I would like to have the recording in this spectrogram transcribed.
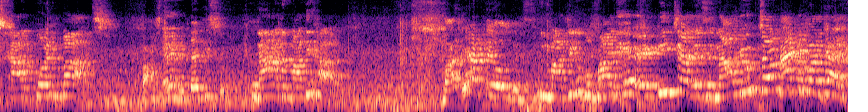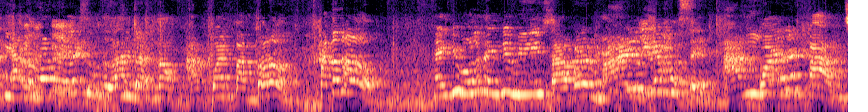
সাত পয়েন্ট এটা না এটা মাদি হার মাঝে হাতে বলতেছি তুই মাঝিকে মাঝে টিচার এসে নাম উচ্চারণ এত বড় গেলেছি বুঝো পয়েন্ট পাঁচ ধরো খাতা ধরো থ্যাংক ইউ বলো থ্যাংক ইউ মিস তারপরে মার্জিকা হোসেন আট পয়েন্ট পাঁচ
